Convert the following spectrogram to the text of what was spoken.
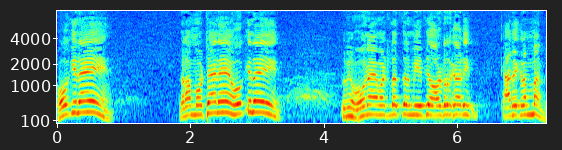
हो की नाही? जरा मोठ्याने हो की नाही? तुम्ही हो नाही म्हटलं तर मी इथे ऑर्डर काढीन. कार्यक्रम बंद.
